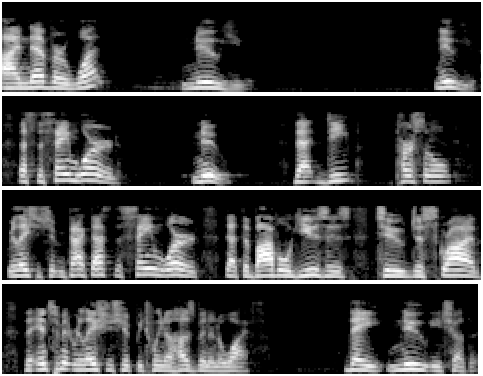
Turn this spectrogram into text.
I never what? Knew you. Knew you. That's the same word, knew. That deep personal relationship. In fact, that's the same word that the Bible uses to describe the intimate relationship between a husband and a wife. They knew each other.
